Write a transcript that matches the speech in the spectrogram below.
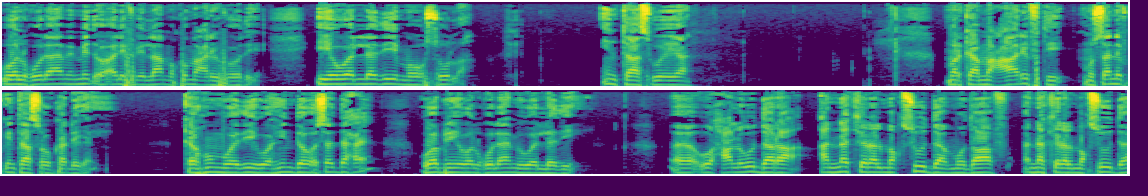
wاlghulaami mid oo alif ilaama ku macrifooday iyo wاladii mawsuul ah intaas weeyaan. Marka macaarifti musanifka intaasou ka dhigay ka hum wadii wa hinda oo sadexe wabni wاlghulaami wاladii waxaa lagu daraa annakira almaqsuuda mudaaf annakira almaqsuuda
